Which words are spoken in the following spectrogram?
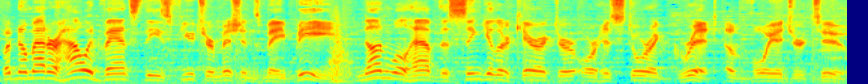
But no matter how advanced these future missions may be, none will have the singular character or historic grit of Voyager 2,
